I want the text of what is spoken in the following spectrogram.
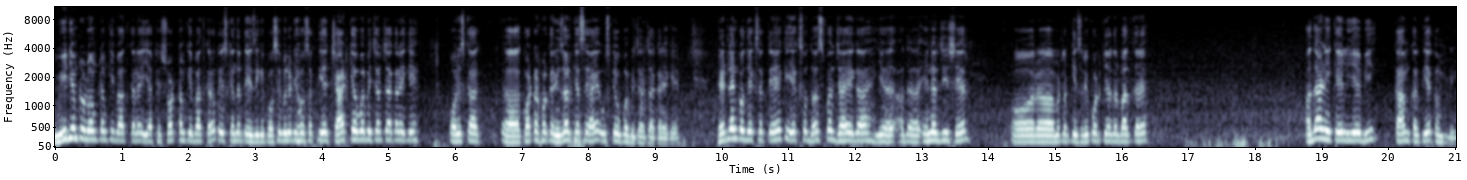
मीडियम टू लॉन्ग टर्म की बात करें या फिर शॉर्ट टर्म की बात करें तो इसके अंदर तेज़ी की पॉसिबिलिटी हो सकती है। चार्ट के ऊपर भी चर्चा करेंगे। और इसका क्वार्टर फोर का रिज़ल्ट कैसे आए, उसके ऊपर भी चर्चा करेंगे। हेडलाइन को देख सकते हैं कि 110 पर जाएगा ये एनर्जी शेयर और मतलब कि इस रिपोर्ट की अगर बात करें, अदानी के लिए भी काम करती है कंपनी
